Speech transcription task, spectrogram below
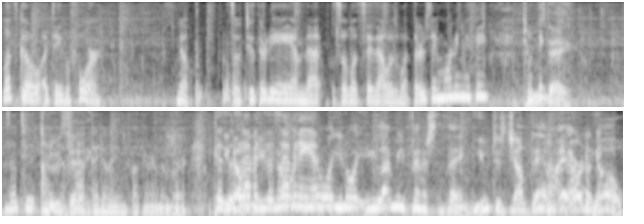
let's go a day before. No. So 2:30 a.m. That so let's say that was what Thursday morning. I think. I think- Tuesday. was that Tuesday? Tuesday. I, fuck, I don't even fucking remember. Because the know, seven you the know seven what, You know a.m. what? You know what? You let me finish the thing. You just jumped in. Oh, I already Oh, okay. know.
